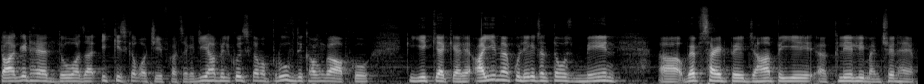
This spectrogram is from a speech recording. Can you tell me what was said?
टारगेट है 2021 का वो अचीव कर सके। जी हाँ बिल्कुल इसका मैं प्रूफ दिखाऊँगा आपको कि ये क्या कह रहे हैं। आइए मैं आपको लेकर चलता हूँ उस मेन वेबसाइट पे जहाँ पे ये क्लियरली मेंशन है।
